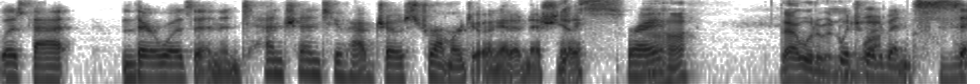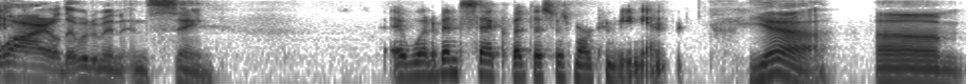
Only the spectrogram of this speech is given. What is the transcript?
was that there was an intention to have Joe Strummer doing it initially, Yes, right? Uh-huh. That would have been Which wi- would have been sick. wild. That would have been insane. It would have been sick, but this was more convenient, Yeah. Um.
